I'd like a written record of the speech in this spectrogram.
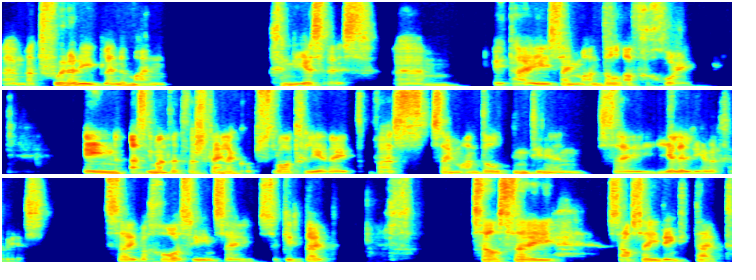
ehm um, dat voordat die blinde man genees is, ehm um, het hy sy mantel afgegooi. En as iemand wat waarskynlik op straat gelewe het, was sy mantel teen in sy hele lewe gewees sy bagasie en sy sekuriteit. Selfs sy selfs sy identiteit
